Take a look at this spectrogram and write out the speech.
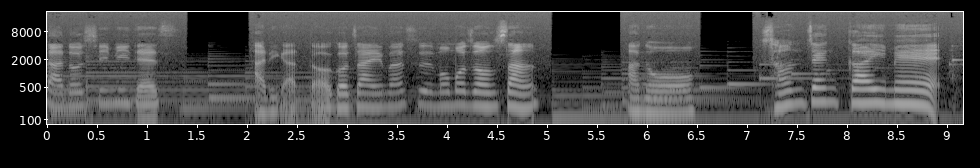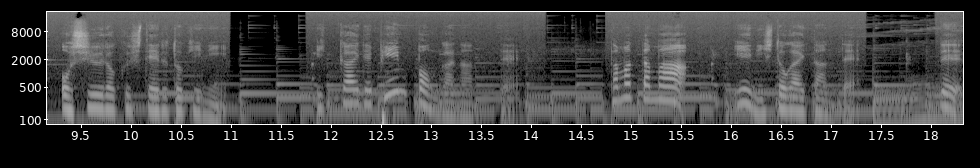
楽しみです。ありがとうございます。ももぞんさん。あの3000回目を収録している時に1階でピンポンが鳴ってたまたま家に人がいたんでで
